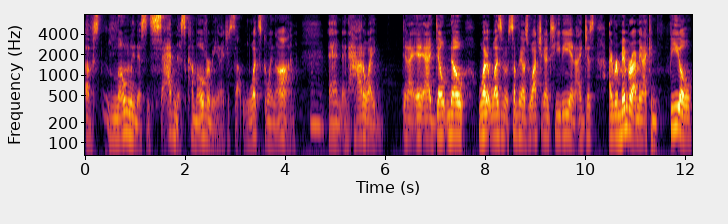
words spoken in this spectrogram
of loneliness and sadness come over me and i just thought what's going on and and how do i and I, and I don't know what it was if it was something i was watching on tv and i just i remember i mean i can feel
